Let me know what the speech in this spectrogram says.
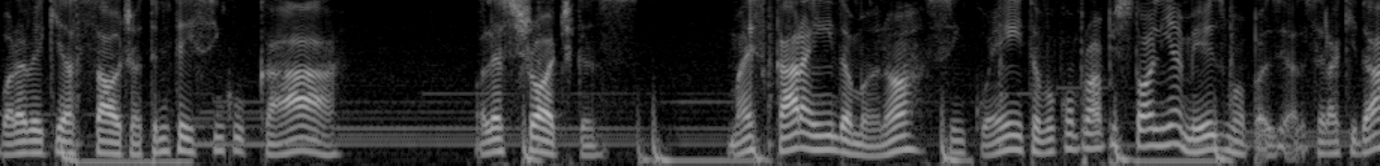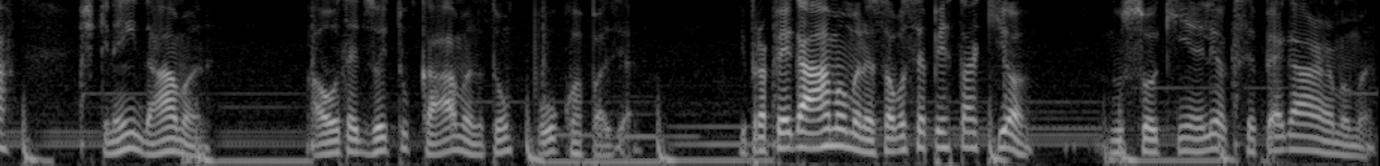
Bora ver aqui assalto, ó. 35k. Olha as shotguns. Mais cara ainda, mano, ó. 50. Vou comprar uma pistolinha mesmo, rapaziada. Será que dá? Acho que nem dá, mano. A outra é 18k, mano. Um pouco, rapaziada. E pra pegar a arma, mano, é só você apertar aqui, ó. No soquinho ali, ó, que você pega a arma, mano.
